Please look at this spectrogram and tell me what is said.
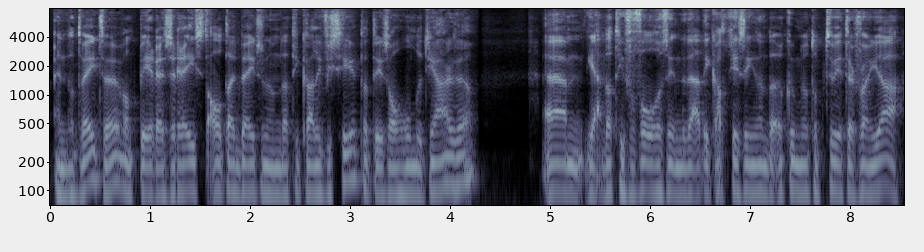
En dat weten we, want Perez race altijd beter dan dat hij kwalificeert. Dat is al 100 jaar zo. Ehm, ja, dat hij vervolgens inderdaad... Ik had gisteren ook iemand op Twitter van... Ja,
